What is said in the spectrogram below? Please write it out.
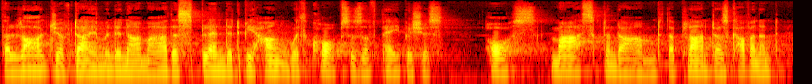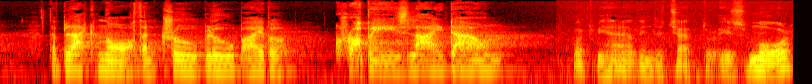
The lodge of Diamond in Armagh splendid behung with corpses of papishes. Horse, masked and armed, the planter's covenant. The black north and true blue Bible. Croppies lie down. What we have in the chapter is more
